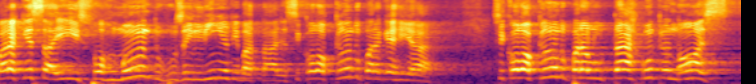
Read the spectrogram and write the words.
Para que saís formando-vos em linha de batalha, se colocando para guerrear, se colocando para lutar contra nós?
